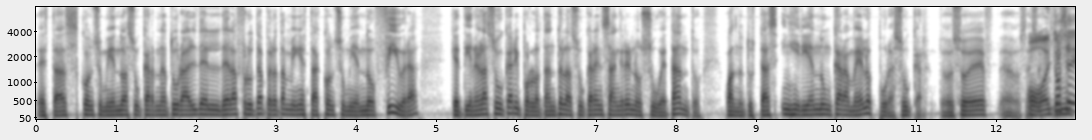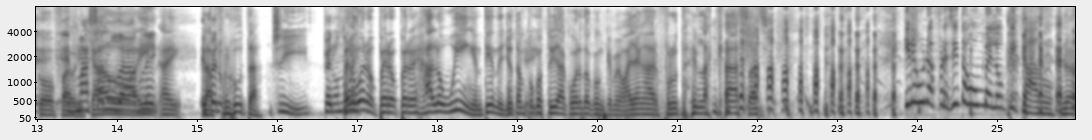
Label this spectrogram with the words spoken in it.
estás consumiendo azúcar natural del- de la fruta, pero también estás consumiendo fibra que tiene el azúcar y por lo tanto el azúcar en sangre no sube tanto. Cuando tú estás ingiriendo un caramelo es pura azúcar. Todo eso es, eh, o sea, eso Oh, es entonces químico, es más fabricado, saludable. hay- hay- la pero- fruta. Sí, pero no Pero bueno, pero, pero es Halloween, ¿entiendes? Yo tampoco estoy de acuerdo con que me vayan a dar fruta en las casas. ¿Quieres unas fresitas o un melón picado? No,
